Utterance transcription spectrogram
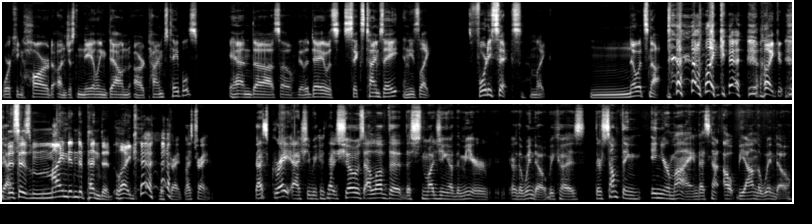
working hard on just nailing down our times tables. And uh, so the other day it was six times eight, and he's like, it's 46. I'm like, no, it's not. like, like yeah. this is mind independent. Like, that's right. That's right. That's great, actually, because that shows. I love the the smudging of the mirror or the window because there's something in your mind that's not out beyond the window.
